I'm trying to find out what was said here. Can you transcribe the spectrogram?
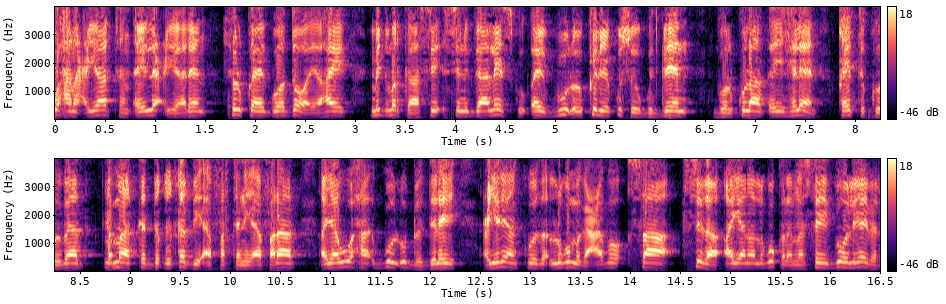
waxaana ciyaartan ay la ciyaareen xulka ecuador ay ahayd mid markaasi senegaalesku ay guul oo keliya ku soo gudbeen. Goolkulaad ay heleen qaybta koowaad dhammaadka daqiiqadii afartan iyo afaraad ayaa waxaa gool u bedelay ciyaaryahankooda lagu magacaabo saa sida ayaana lagu kala nastay gool eber.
